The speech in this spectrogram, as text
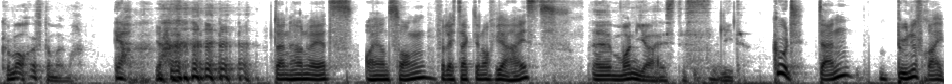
Können wir auch öfter mal machen. Ja. ja. Dann hören wir jetzt euren Song. Vielleicht sagt ihr noch, wie er heißt. Äh, Monja heißt das Lied. Gut, dann Bühne frei.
